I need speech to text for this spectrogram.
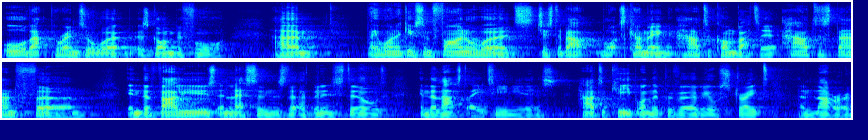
all that parental work that has gone before. Um, they want to give some final words just about what's coming, how to combat it, how to stand firm in the values and lessons that have been instilled in the last 18 years, how to keep on the proverbial straight and narrow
